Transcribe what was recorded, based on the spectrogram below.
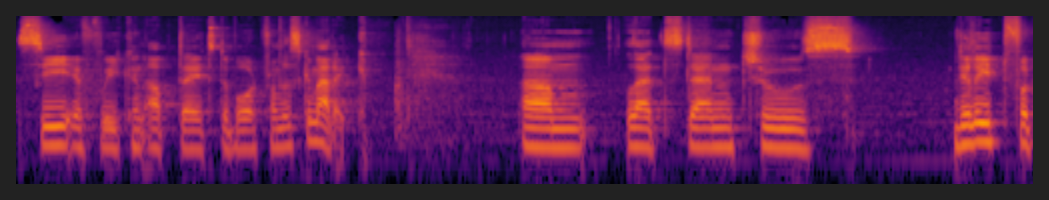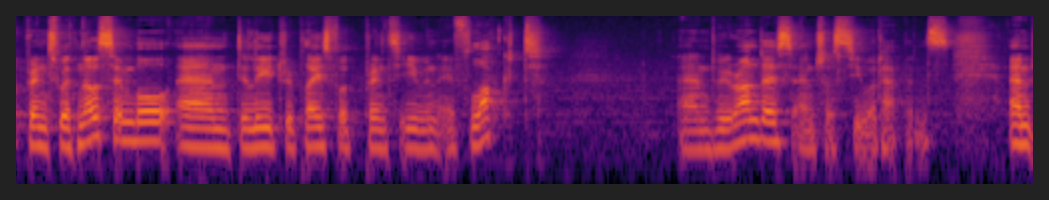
see if we can update the board from the schematic. Um, let's then choose delete footprints with no symbol and delete replace footprints even if locked. And we run this and just see what happens. And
